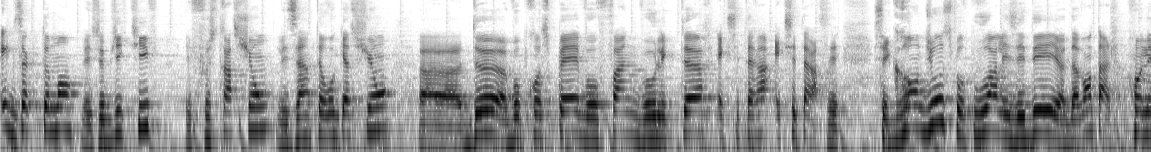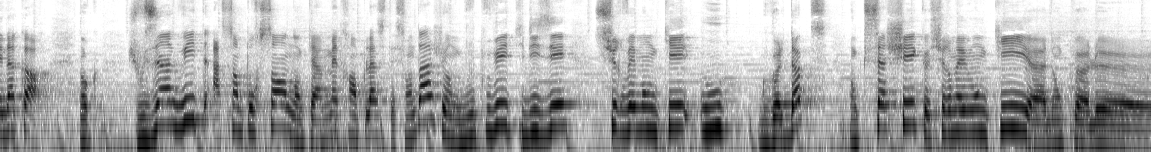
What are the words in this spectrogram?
exactement les objectifs, les frustrations, les interrogations de vos prospects, vos fans, vos lecteurs, etc., etc. C'est grandiose pour pouvoir les aider davantage. On est d'accord. Donc je vous invite à 100% donc à mettre en place des sondages. Donc vous pouvez utiliser SurveyMonkey ou Google Docs. Donc sachez que SurveyMonkey, euh, donc euh, le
